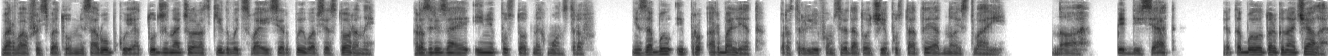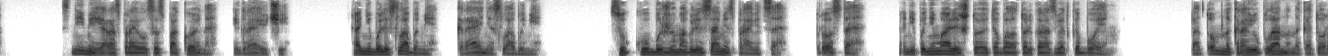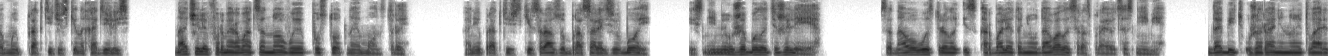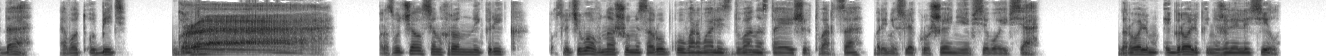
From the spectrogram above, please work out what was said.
Ворвавшись в эту мясорубку, я тут же начал раскидывать свои серпы во все стороны, разрезая ими пустотных монстров. Не забыл и про арбалет, прострелив им средоточие пустоты одной из тварей. Но пятьдесят — это было только начало. С ними я расправился спокойно, играючи. Они были слабыми, крайне слабыми. Суккубы же могли сами справиться. Просто они понимали, что это была только разведка боем. Потом на краю плана, на котором мы практически находились, начали формироваться новые пустотные монстры. Они практически сразу бросались в бой, и с ними уже было тяжелее. С одного выстрела из арбалета не удавалось расправиться с ними. Добить уже раненую тварь — да, а вот убить... «Гра!» Прозвучал синхронный крик, после чего в нашу мясорубку ворвались два настоящих творца в ремесле крушения всего и вся. Грольм и Грольк не жалели сил.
